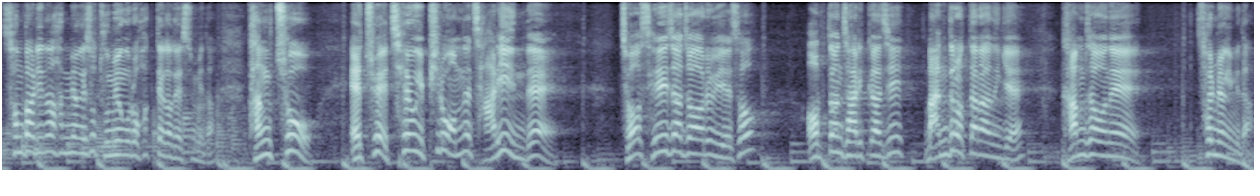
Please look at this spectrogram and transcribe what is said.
선발 인원 한 명에서 두 명으로 확대가 됐습니다. 당초 애초에 채용이 필요 없는 자리인데 저 세자 저하를 위해서 없던 자리까지 만들었다라는 게 감사원의 설명입니다.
